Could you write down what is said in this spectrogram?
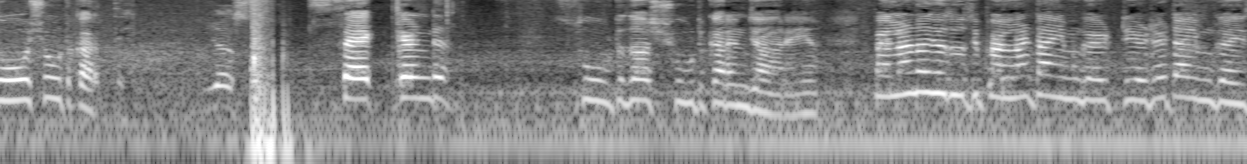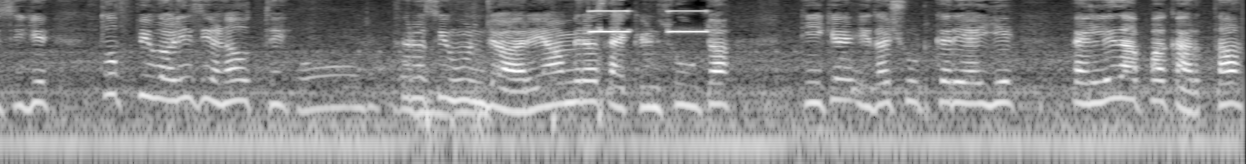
ਦੋ ਸ਼ੂਟ ਕਰਤੇ। ਯੈਸ ਸੈਕੰਡ ਸੂਟ ਦਾ ਸ਼ੂਟ ਕਰਨ ਜਾ ਰਹੇ ਆ ਪਹਿਲਾਂ ਨਾ ਜਦੋਂ ਅਸੀਂ ਪਹਿਲਾਂ ਟਾਈਮ ਗਏ ਟੇਡੇ ਟਾਈਮ ਗਏ ਸੀਗੇ ਧੁੱਪੀ ਵਾਲੀ ਸੀ ਨਾ ਉੱਥੇ। ਫਿਰ ਅਸੀਂ ਹੁਣ ਜਾ ਰਹੇ ਆ ਮੇਰਾ ਸੈਕੰਡ ਸੂਟ ਆ। ਠੀਕ ਹੈ ਇਹਦਾ ਸ਼ੂਟ ਕਰਿਆ ਆਈਏ ਪਹਿਲੇ ਦਾ ਆਪਾਂ ਕਰਤਾ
